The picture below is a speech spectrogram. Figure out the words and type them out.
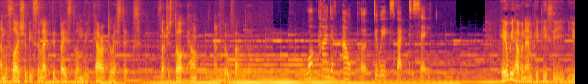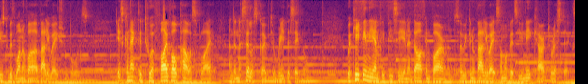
and the size should be selected based on the characteristics such as dark count and fill factor. What kind of output do we expect to see? Here we have an MPPC used with one of our evaluation boards. It's connected to a 5 volt power supply and an oscilloscope to read the signal. We're keeping the MPPC in a dark environment so we can evaluate some of its unique characteristics.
